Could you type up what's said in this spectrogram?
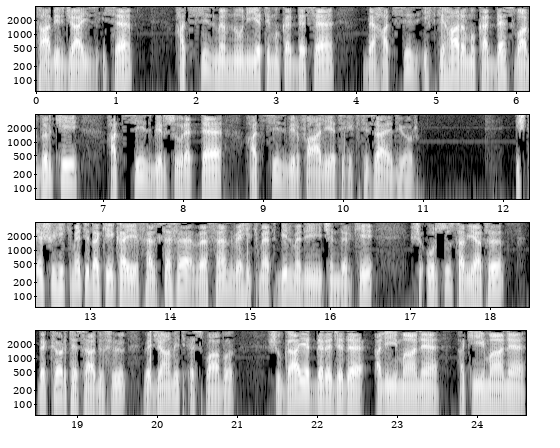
tabir caiz ise hadsiz memnuniyeti mukaddese ve hadsiz iftihar-ı mukaddes vardır ki hadsiz bir surette hadsiz bir faaliyeti iktiza ediyor. İşte şu hikmeti dakikayı felsefe ve fen ve hikmet bilmediği içindir ki şu ursuz tabiatı ve kör tesadüfü ve camit esbabı şu gayet derecede alimane, hakimane,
